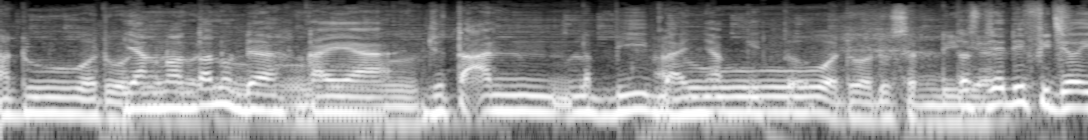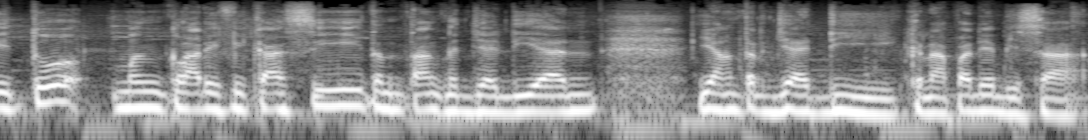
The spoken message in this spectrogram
Aduh aduh Yang aduh, nonton aduh. udah kayak jutaan lebih banyak Aduh, gitu. Aduh aduh sedih Terus ya. jadi video itu mengklarifikasi tentang kejadian yang terjadi, kenapa dia bisa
